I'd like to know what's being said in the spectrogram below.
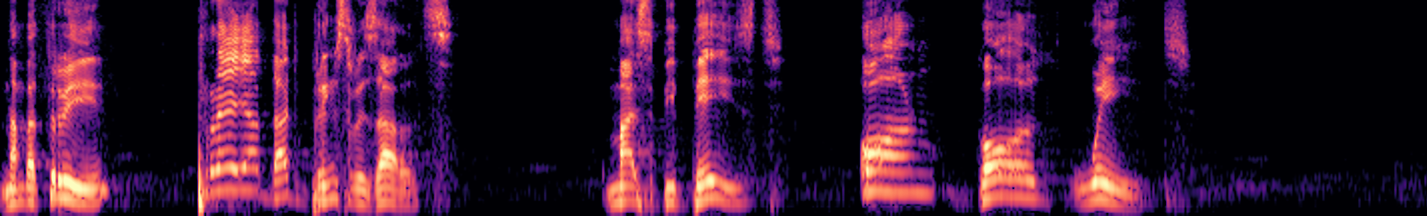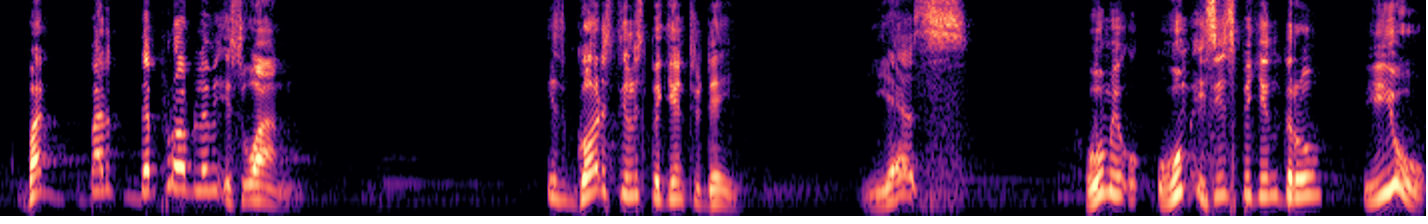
Number three, prayer that brings results must be based on God's word. But, the problem is one. Is God still speaking today? Yes. Whom, whom is he speaking through? You.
